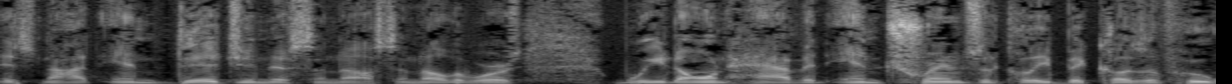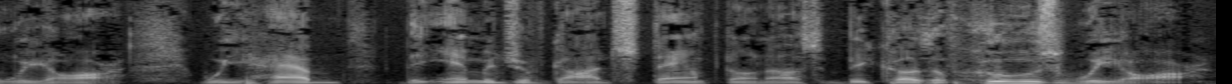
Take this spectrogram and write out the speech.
It's not indigenous in us. In other words, we don't have it intrinsically because of who we are. We have the image of God stamped on us because of whose we are.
